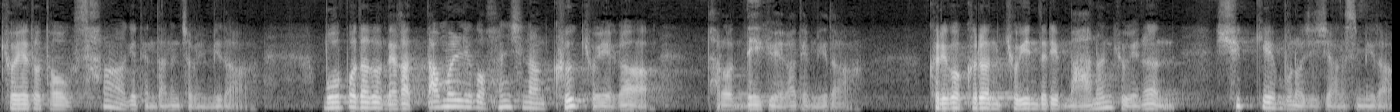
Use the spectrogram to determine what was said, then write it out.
교회도 더욱 사랑하게 된다는 점입니다. 무엇보다도 내가 땀 흘리고 헌신한 그 교회가 바로 내 교회가 됩니다. 그리고 그런 교인들이 많은 교회는 쉽게 무너지지 않습니다.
